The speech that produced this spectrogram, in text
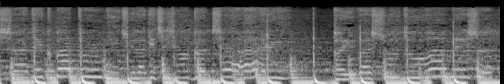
Should do a measure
